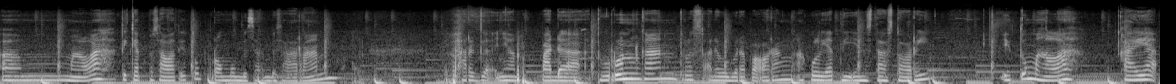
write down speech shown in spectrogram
um, malah tiket pesawat itu promo besar-besaran. Harganya pada turun kan terus ada beberapa orang aku lihat di instastory itu malah kayak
